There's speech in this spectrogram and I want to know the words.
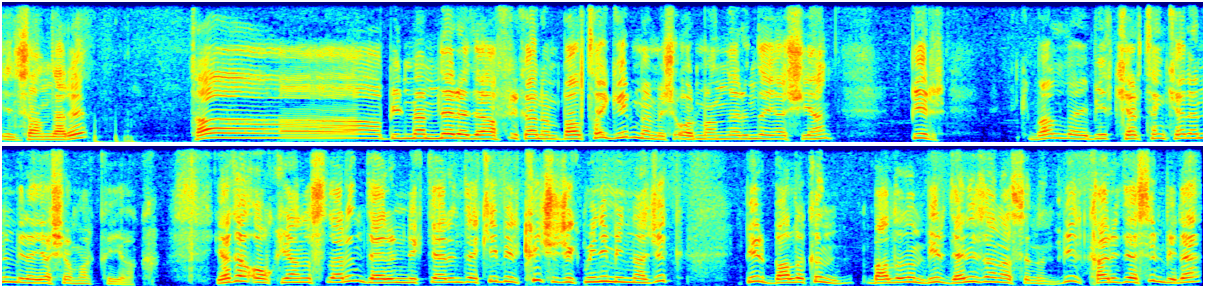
insanları ta bilmem nerede Afrika'nın balta girmemiş ormanlarında yaşayan bir vallahi bir kertenkelenin bile yaşam hakkı yok. Ya da okyanusların derinliklerindeki bir küçücük mini minnacık bir balıkın, balığın, bir deniz anasının, bir karidesin bile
